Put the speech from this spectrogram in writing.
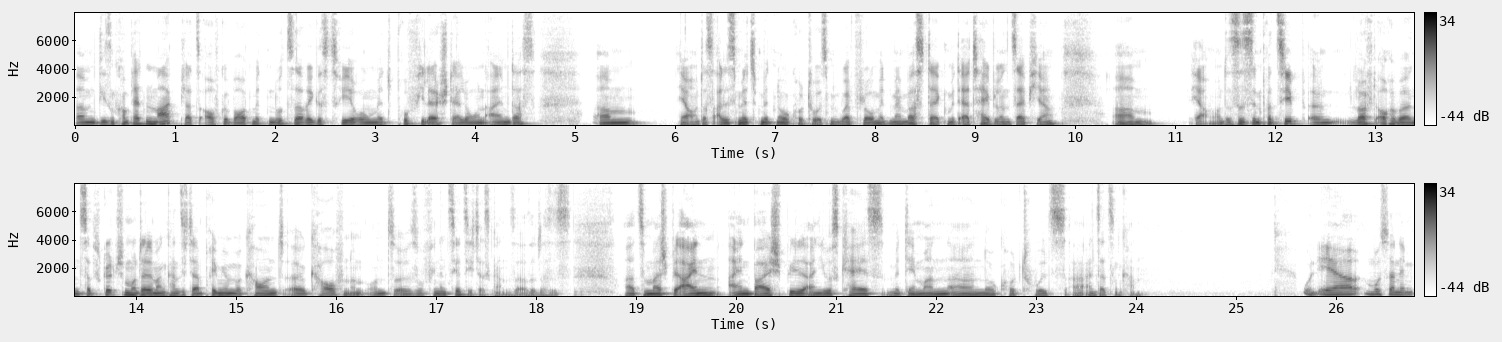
ähm, diesen kompletten Marktplatz aufgebaut mit Nutzerregistrierung, mit Profilerstellung und allem das. Ähm, ja, und das alles mit, mit No-Code-Tools, mit Webflow, mit MemberStack, mit Airtable und Zapier. Ähm, ja, und das ist im Prinzip, äh, läuft auch über ein Subscription-Modell. Man kann sich da einen Premium-Account äh, kaufen und, und äh, so finanziert sich das Ganze. Also das ist äh, zum Beispiel ein, ein Beispiel, ein Use Case, mit dem man äh, No-Code-Tools äh, einsetzen kann. Und er muss dann, im,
